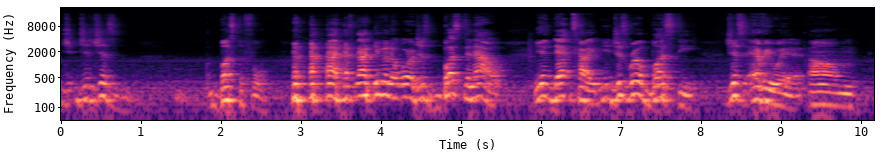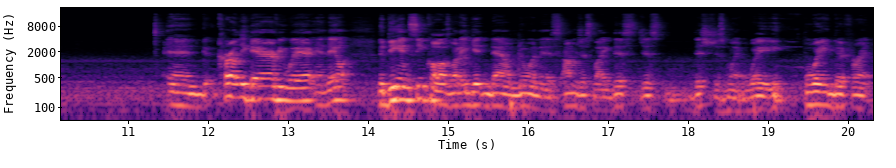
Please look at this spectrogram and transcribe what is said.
just just bustful. That's not even a word just busting out. You're that type. You're just real busty. Just everywhere. Um and curly hair everywhere and they don't the DNC calls while they getting down doing this. I'm just like this just this just went way way different.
